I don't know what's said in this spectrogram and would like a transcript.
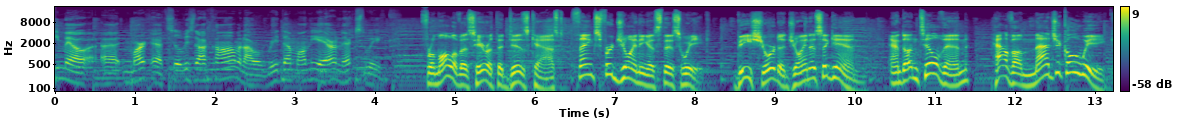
email at mark at sylvies.com and I will read them on the air next week. From all of us here at the Discast, thanks for joining us this week. Be sure to join us again. And until then, have a magical week.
